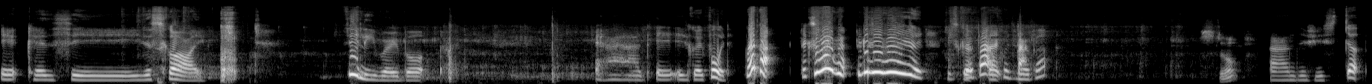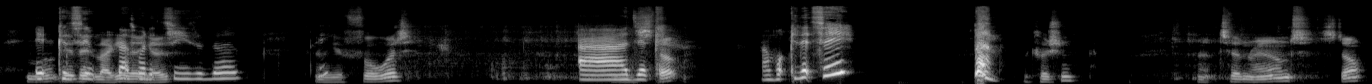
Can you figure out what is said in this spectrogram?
It can see the sky. Silly robot. And it is going forward. Robot! Like a robot! Like a robot! Let's go backwards, back. robot. Stop. And if you stop, it can see. laggy. That's There what it it sees in the. And you go forward. And, you, Stop. and what can it see? Bam! The cushion. Turn round. Stop.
